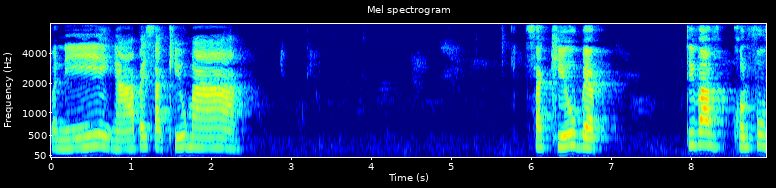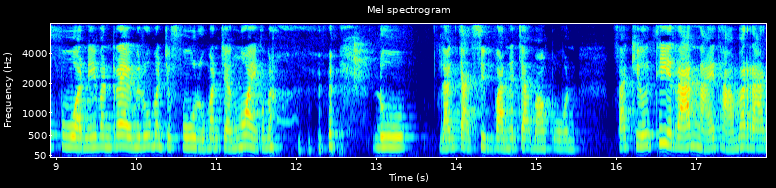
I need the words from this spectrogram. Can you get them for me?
วันนี้งาไปสักคิ้วมา สักคิ้วแบบที่ว่าขนฟูฟูๆอันนี้วันแรกไม่รู้มันจะฟูหรือมันจะง่อยก็ไมันดู หลังจากสิบวันนะจ๊ะบางปูนสักคิ้วที่ร้านไหนถามว่าร้าน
